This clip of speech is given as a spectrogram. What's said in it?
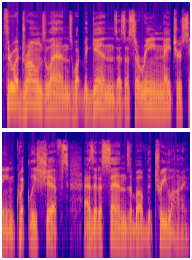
Through a drone's lens, what begins as a serene nature scene quickly shifts as it ascends above the tree line,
